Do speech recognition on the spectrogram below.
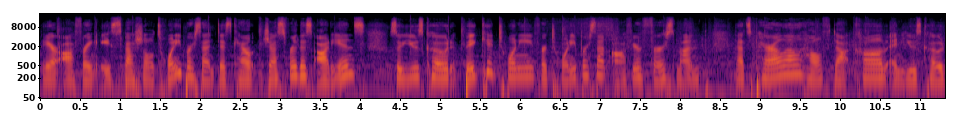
They are offering a special 20% discount just for this audience. So, use code BIGKID20 for 20% off your first month. That's perelelhealth.com and use code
